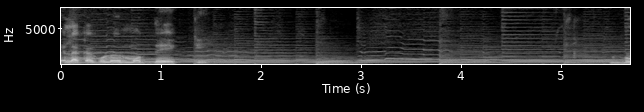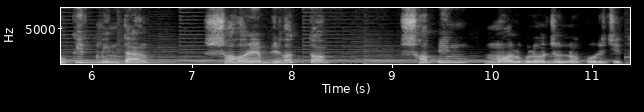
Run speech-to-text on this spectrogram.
এলাকাগুলোর মধ্যে একটি। বুকিত বিনতাং শহরের বৃহত্তম শপিং মলগুলোর জন্য পরিচিত।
